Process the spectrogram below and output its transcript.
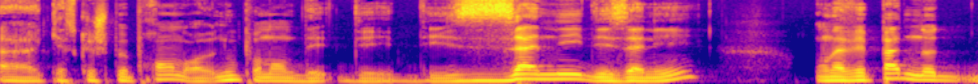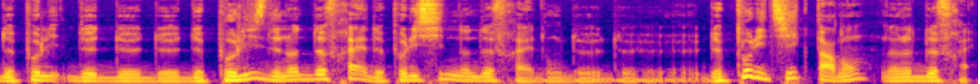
euh, qu'est-ce que je peux prendre? Nous, pendant des, années, des années, on n'avait pas de, note de, de, police de note de frais, de policy de note de frais, donc de, politique, pardon, de note de frais.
